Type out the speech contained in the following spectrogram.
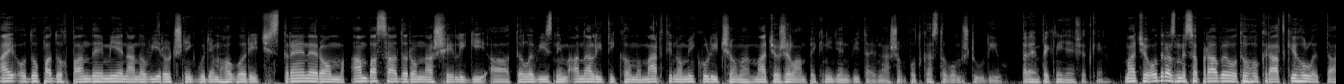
Aj o dopadoch pandémie na nový ročník budem hovoriť s trénerom, ambasádorom našej ligy a televíznym analytikom Martinom Mikuličom. Maťo, želám pekný deň, vítaj v našom podcastovom štúdiu. Prajem pekný deň všetkým. Maťo, odrazme sa práve od toho krátkeho leta,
